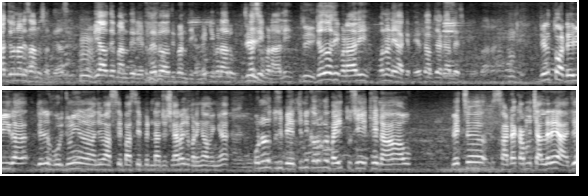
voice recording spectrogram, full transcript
ਅੱਜ ਉਹਨਾਂ ਨੇ ਸਾਨੂੰ ਸੱਦਿਆ ਸੀ ਵੀ ਆਪਦੇ ਮਨ ਦੇ ਰੇਟ ਲੈ ਲਓ ਆਪਦੀ ਬਣਦੀ ਕਮੇਟੀ ਬਣਾ ਲਓ। ਅਸੀਂ ਬਣਾ ਲਈ। ਜਦੋਂ ਅਸੀਂ ਬਣਾ ਲਈ ਉਹਨਾਂ ਨੇ ਆ ਕੇ ਫੇਰ ਕਬਜ਼ਾ ਕਰ ਲਿਆ ਸੀ ਫੇਰ ਬਾਹਰ ਆ। ਜਿਹੜੇ ਤੁਹਾਡੇ ਵੀਰ ਆ ਜਿਹੜੇ ਹੋਰ ਯੂਨੀਅਨਾਂ ਜਿਵੇਂ ਆਸੇ-ਪਾਸੇ ਪਿੰਡਾਂ 'ਚ ਸ਼ਹਿਰਾਂ 'ਚ ਬਣੀਆਂ ਹੋਈਆਂ ਉਹਨਾਂ ਨੂੰ ਤੁਸੀਂ ਬੇਨਤੀ ਨਹੀਂ ਕਰੋਗੇ ਬਾਈ ਤੁਸੀਂ ਇੱਥੇ ਨਾ ਆਓ ਵਿੱਚ ਸਾਡਾ ਕੰਮ ਚੱਲ ਰਿਹਾ। ਜੇ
